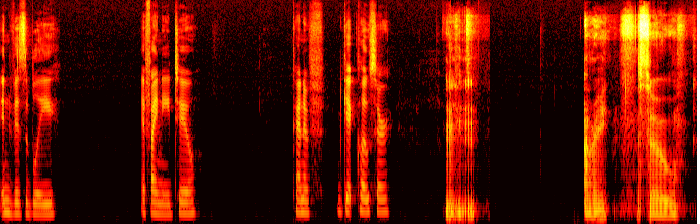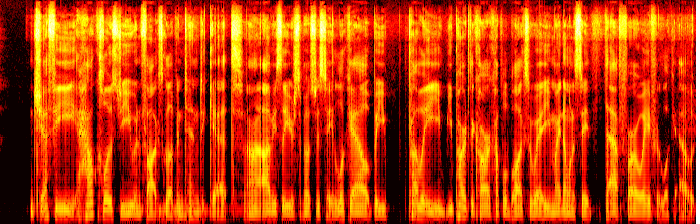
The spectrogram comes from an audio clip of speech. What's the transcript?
invisibly, if I need to, kind of get closer. All right. So, Jeffy, how close do you and Foxglove intend to get? Uh, obviously, you're supposed to stay lookout, but you probably you, you parked the car a couple of blocks away. You might not want to stay that far away for lookout.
